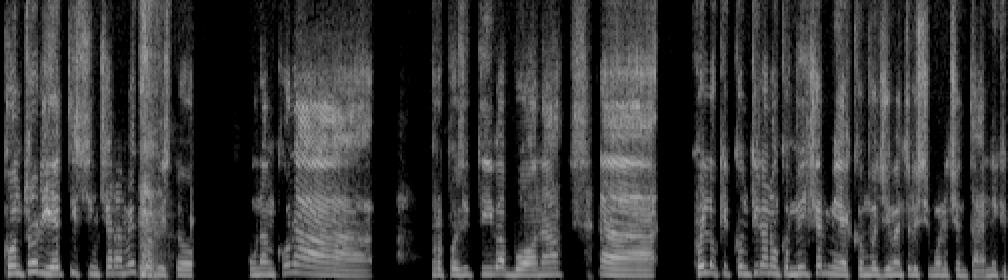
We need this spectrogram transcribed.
Contro Rieti sinceramente ho visto un'Ancona propositiva, buona. Uh, quello che continua a non convincermi è il coinvolgimento di Simone Centanni che,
